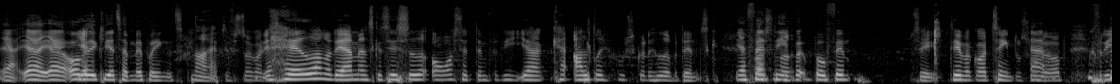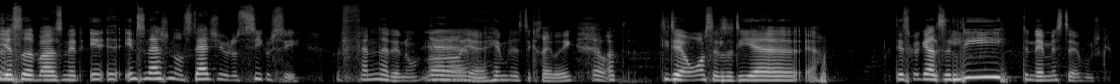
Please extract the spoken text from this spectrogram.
Ja, jeg, jeg overvejede Ja. ikke lige at tage dem med på engelsk. Nej, det forstår jeg godt. Jeg hader, når det er, at man skal til at sidde og oversætte dem, fordi jeg kan aldrig huske, hvad det hedder på dansk. Jeg fandt det i bog 5. Se, det var godt tænkt, du tog Ja. op. Fordi jeg sidder bare sådan et International Statute of Secrecy. Hvad fanden er det nu? Ja, ja, ja. ja hemmelighedsdekretet, ikke? Jo. Og de der oversættelser, de er... Ja. Det er sgu ikke altid lige det nemmeste at huske.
